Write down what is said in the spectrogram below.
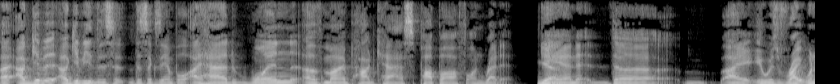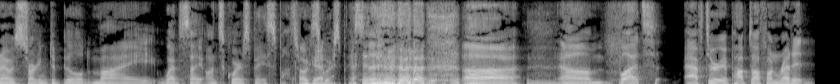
I, I'll give it. I'll give you this this example. I had one of my podcasts pop off on Reddit. Yeah. and the I it was right when I was starting to build my website on Squarespace, sponsored Okay. by Squarespace. uh, um, but after it popped off on Reddit,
